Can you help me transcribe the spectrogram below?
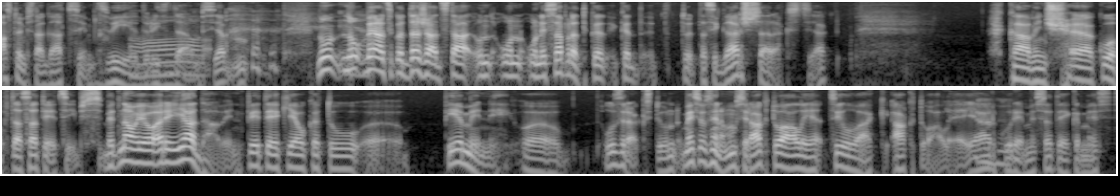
18. gadsimta zviedru oh. izdevums. Ja? Nu, nu, vienā cikot, dažādas tā, un, un, un es sapratu, ka, ka tas ir garš saraksts. Ja? Kā viņš kop tās attiecības. Bet nav jau arī jādāvina. Pietiek jau, ka tu piemini. Uzraksti. Un mēs jau zinām, mums ir aktuālie cilvēki, aktuālie, jā, ar mm -hmm. kuriem mēs satiekamies.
